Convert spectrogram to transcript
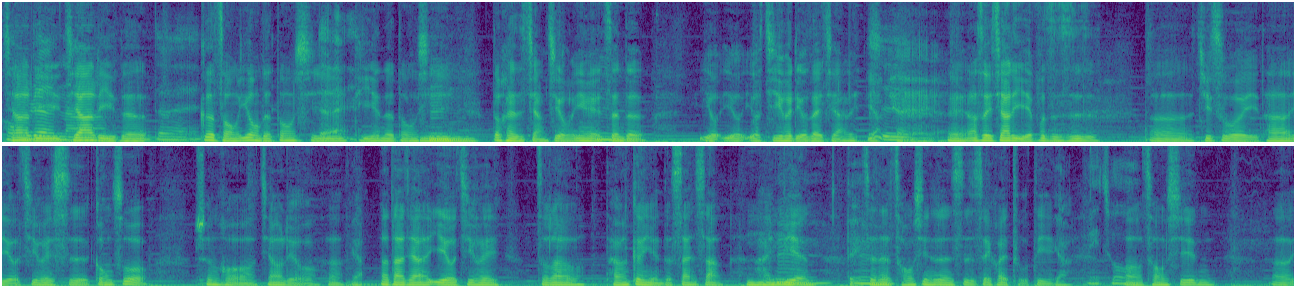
家里家里的对。各种用的东西、体验的东西，都开始讲究，因为真的。有有有机会留在家里，是，对，那所以家里也不只是呃居住而已，他有机会是工作、生活、交流，嗯，那大家也有机会走到台湾更远的山上、海边，对，真的重新认识这块土地，没错，哦，重新呃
